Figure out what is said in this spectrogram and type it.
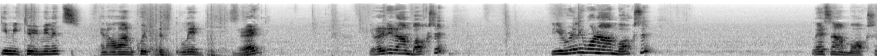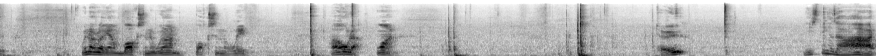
Give me two minutes and I'll unquip the lid. Ready? You ready to unbox it? Do you really want to unbox it? Let's unbox it. We're not really unboxing it, we're unboxing the lid. Hold up. One. Two. These things are hard.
